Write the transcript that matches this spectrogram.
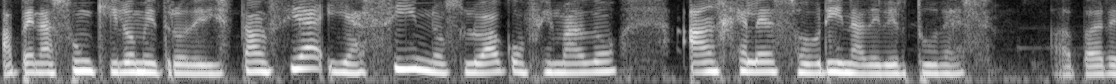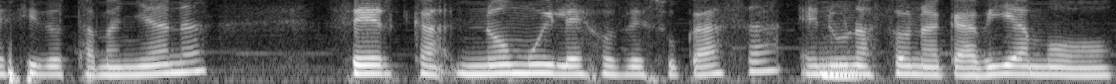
apenas un kilómetro de distancia y así nos lo ha confirmado Ángeles Sobrino de virtudes. Ha aparecido esta mañana cerca, no muy lejos de su casa, en mm. una zona que habíamos,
